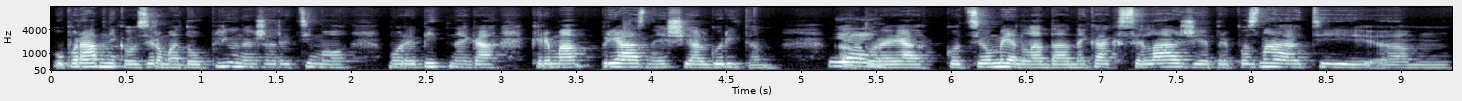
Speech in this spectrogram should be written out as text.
uporabnika, oziroma do vplivneža, recimo, morebitnega, ker ima prijaznejši algoritem. Ja. Uh, torej, ja, kot si omenila, da nekako se lažje prepoznajo ti um,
